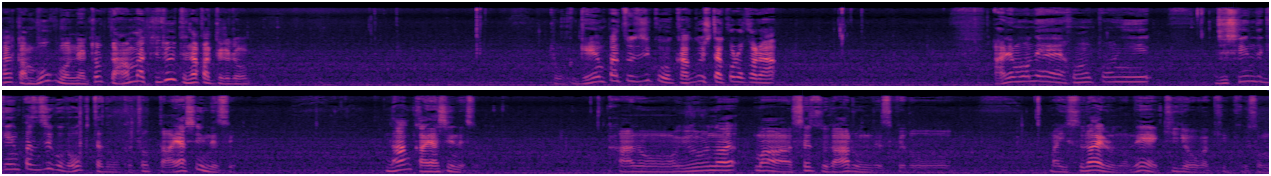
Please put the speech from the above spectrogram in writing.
確か僕もね、ちょっとあんま気づいてなかったけど、原発事故を隠した頃から、あれもね、本当に地震で原発事故が起きたどうかちょっと怪しいんですよ。なんか怪しいんですよ。あの、いろんな、まあ、説があるんですけど、まあ、イスラエルのね、企業が結局その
